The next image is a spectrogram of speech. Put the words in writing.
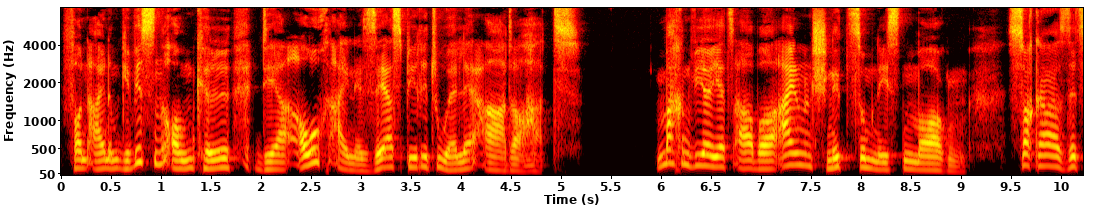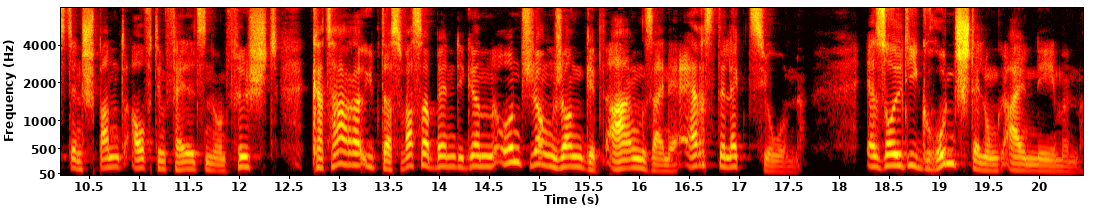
von einem gewissen Onkel, der auch eine sehr spirituelle Ader hat. Machen wir jetzt aber einen Schnitt zum nächsten Morgen. Sokka sitzt entspannt auf dem Felsen und fischt, Katara übt das Wasserbändigen und Zhong Zhong gibt Aang seine erste Lektion. Er soll die Grundstellung einnehmen.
